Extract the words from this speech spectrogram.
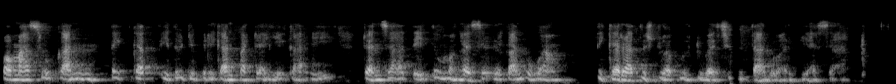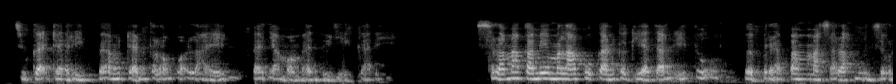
pemasukan tiket itu diberikan pada YKI dan saat itu menghasilkan uang 322 juta luar biasa. Juga dari bank dan kelompok lain banyak membantu YKI. Selama kami melakukan kegiatan itu, beberapa masalah muncul.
